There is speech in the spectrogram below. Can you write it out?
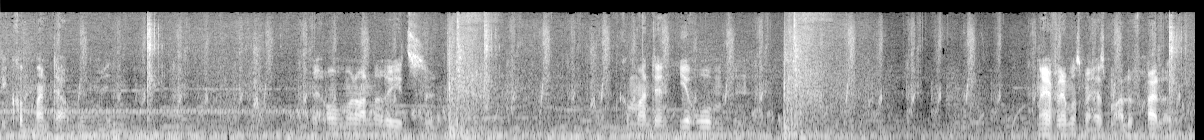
Wie kommt man da oben hin? Ja, auch immer noch ein Rätsel. Wie kommt man denn hier oben hin? Naja, vielleicht muss man erstmal alle freilassen.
